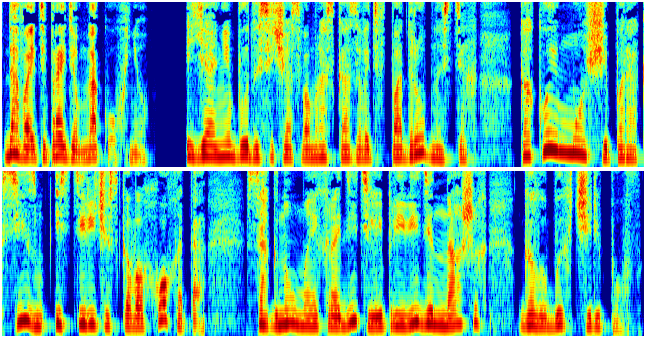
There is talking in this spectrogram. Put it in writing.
Давайте пройдем на кухню». Я не буду сейчас вам рассказывать в подробностях, какой мощи пароксизм истерического хохота согнул моих родителей при виде наших голубых черепов.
